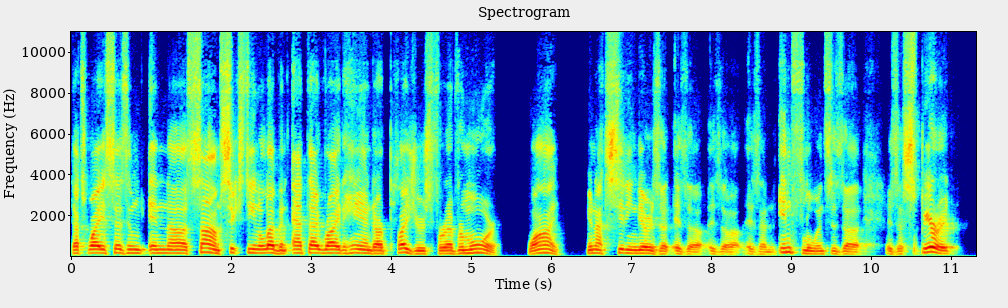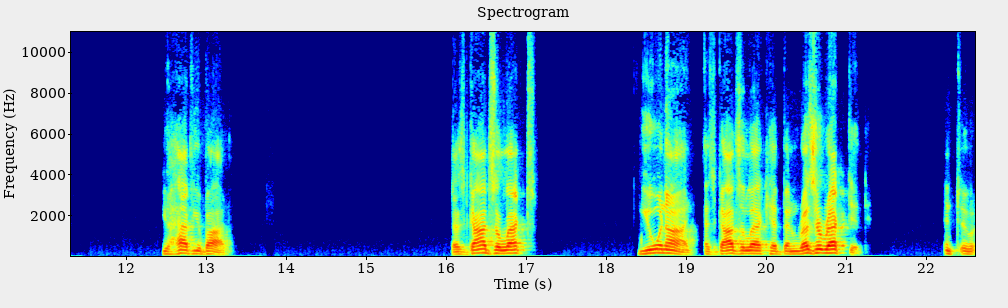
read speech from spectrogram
That's why it says in, in uh, Psalm 16 11, at thy right hand are pleasures forevermore. Why? You're not sitting there as a as a as a as an influence, as a as a spirit. You have your body. As God's elect, you and I, as God's elect, have been resurrected into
